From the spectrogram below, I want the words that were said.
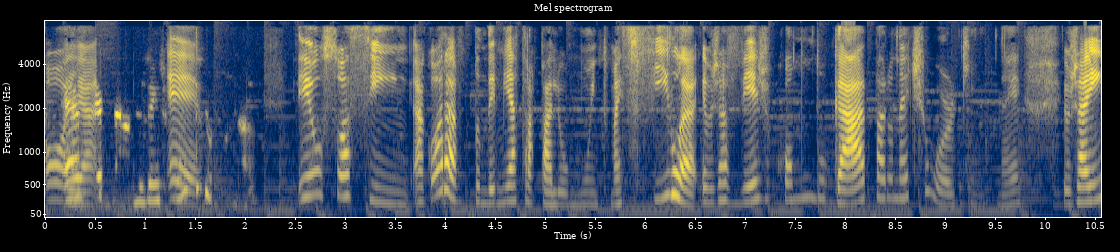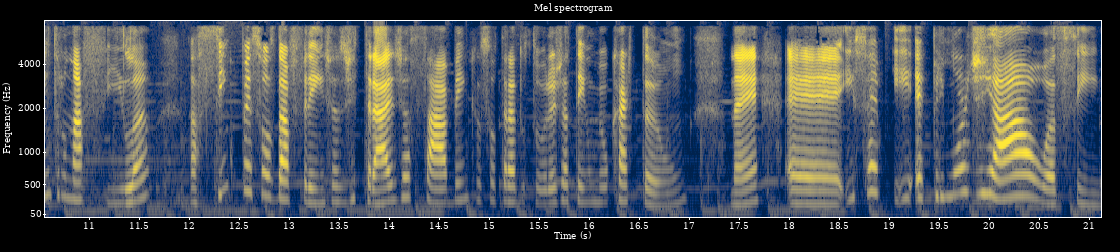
Olha, é verdade, gente. É, eu sou assim. Agora a pandemia atrapalhou muito, mas fila eu já vejo como um lugar para o networking né? Eu já entro na fila, as cinco pessoas da frente, as de trás já sabem que eu sou tradutora, já tenho o meu cartão, né? É, isso é, é primordial, assim,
